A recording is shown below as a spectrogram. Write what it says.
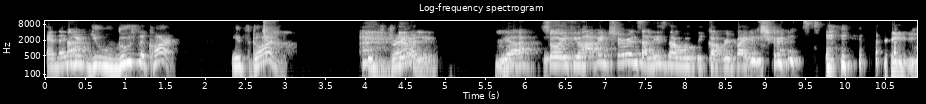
and then you ah. you lose the car. It's gone. It's drowned. Literally. Yeah. So if you have insurance, at least that will be covered by insurance. Maybe.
